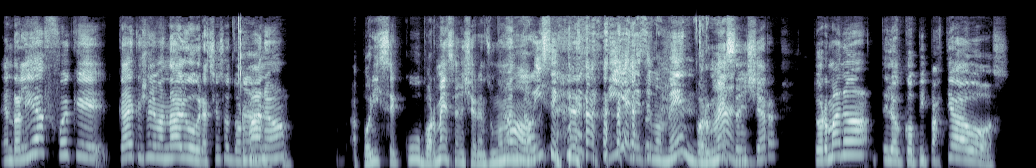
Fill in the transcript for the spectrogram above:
En realidad fue que cada vez que yo le mandaba algo gracioso a tu Ah, hermano, por ICQ, por Messenger en su momento, No, ICQ no existía en ese momento. por man. Messenger, tu hermano te lo copipasteaba a vos.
